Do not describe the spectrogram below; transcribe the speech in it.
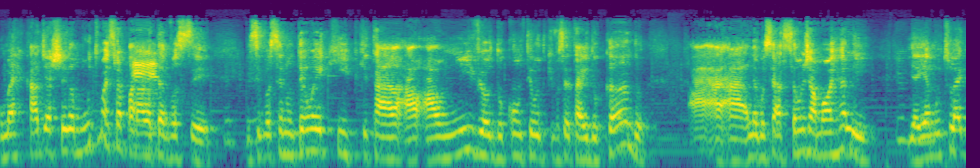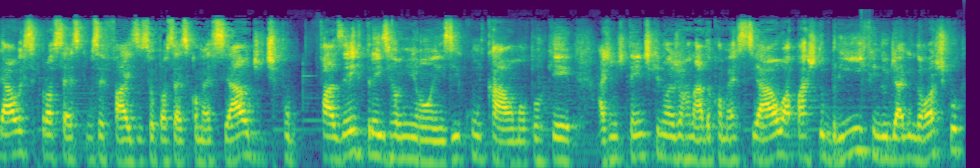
o mercado já chega muito mais preparado é. até você. E se você não tem uma equipe que está ao nível do conteúdo que você está educando, a, a negociação já morre ali. E aí é muito legal esse processo que você faz no seu processo comercial de, tipo, fazer três reuniões e com calma, porque a gente entende que numa jornada comercial a parte do briefing, do diagnóstico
